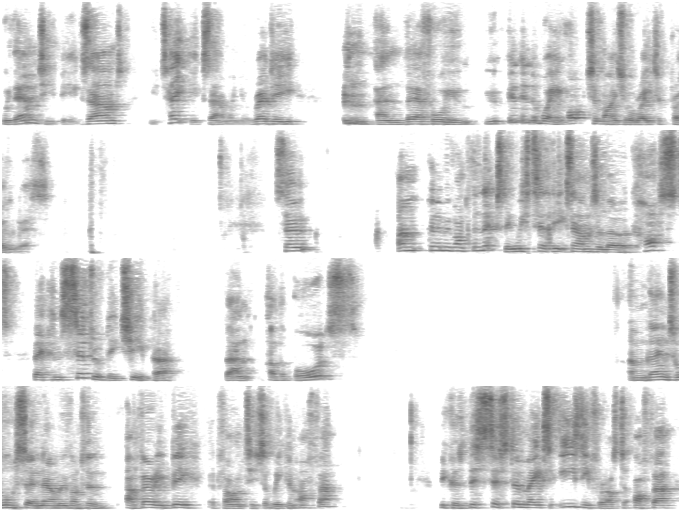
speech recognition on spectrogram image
With MTB exams, you take the exam when you're ready and therefore you, you in, in a way, optimize your rate of progress. So I'm going to move on to the next thing. We said the exams are lower cost. They're considerably cheaper than other boards. I'm going to also now move on to a very big advantage that we can offer because this system makes it easy for us to offer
